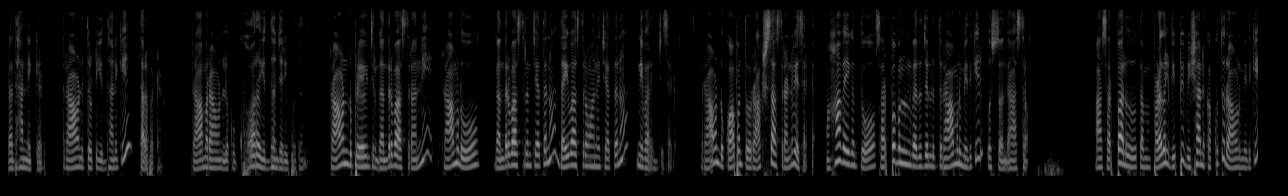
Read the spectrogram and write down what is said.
రథాన్నెక్కాడు. రావణుతోటి యుద్ధానికి తలపట్టాడు రామరావణులకు ఘోర యుద్ధం జరిగిపోతుంది. రావణుడు ప్రయోగించిన గంధర్వాస్త్రాన్ని రాముడు గంధర్వాస్త్రం చేతను దైవాస్త్రం అనే చేతను నివారించేశాడు. రావణుడు కోపంతో రాక్షసాస్త్రాన్ని వేశాట మహావేగంతో సర్పములను వెదజల్లుతూ రాముడి మీదకి వస్తోంది ఆ అస్త్రం ఆ సర్పాలు తమ పడగలు విప్పి విషాన్ని కక్కుతూ రాముడి మీదకి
